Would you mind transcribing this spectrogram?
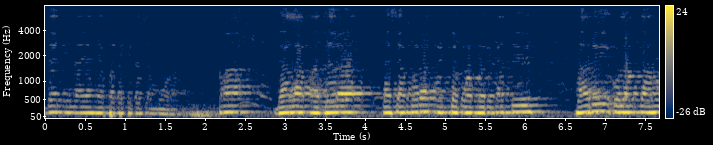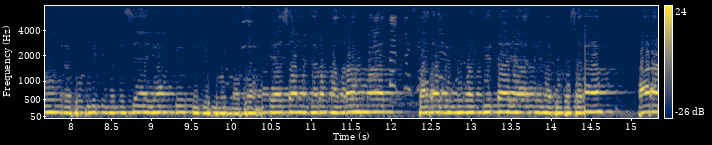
dan inayahnya pada kita semua. Dalam acara tasyakuran untuk memberkati Hari ulang tahun Republik Indonesia yang ke-78. Biasa mencurahkan rahmat pada junjungan kita yakni Nabi besar para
